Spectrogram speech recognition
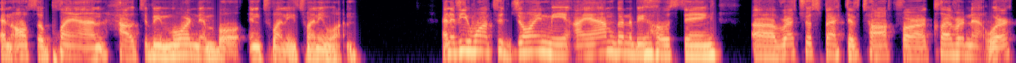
and also plan how to be more nimble in 2021. And if you want to join me, I am going to be hosting a retrospective talk for our Clevr Network.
